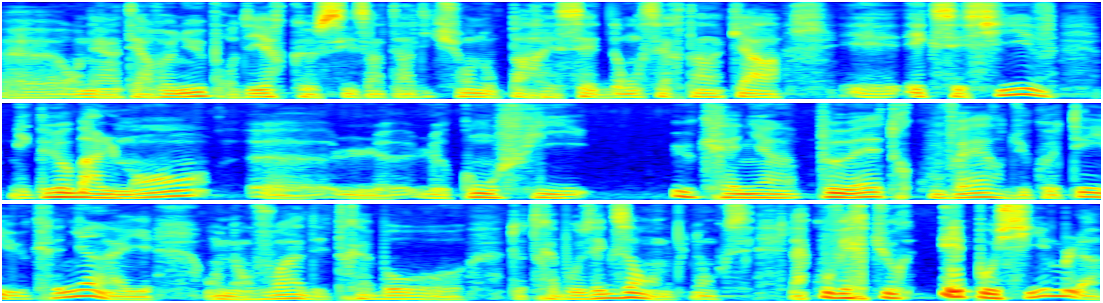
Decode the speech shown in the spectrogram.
Euh, on est intervenu pour dire que ces interdictions nous paraissaient, dans certains cas, excessives, mais globalement, le, conflit ukrainien peut être couvert du côté ukrainien. Et on en voit des très beaux, de très beaux exemples. Donc la couverture est possible.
